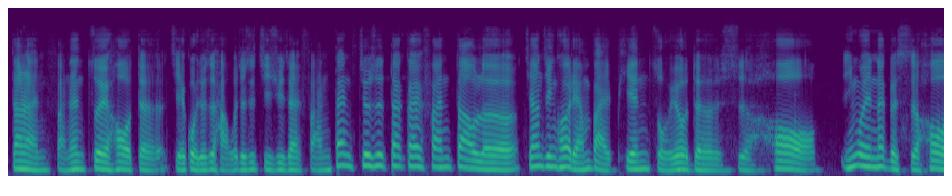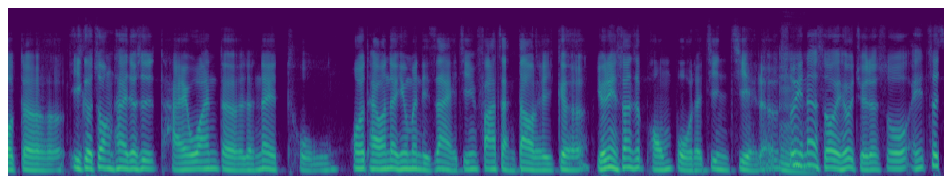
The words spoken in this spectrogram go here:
当然，反正最后的结果就是好，我就是继续在翻，但就是大概翻到了将近快两百篇左右的时候。因为那个时候的一个状态，就是台湾的人类图或台湾的 Human Design 已经发展到了一个有点算是蓬勃的境界了，所以那时候也会觉得说，哎，这些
